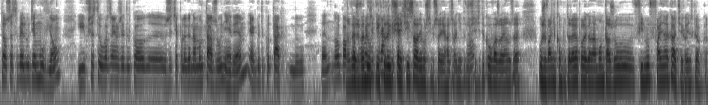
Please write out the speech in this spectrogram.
to, że sobie ludzie mówią i wszyscy uważają, że tylko e, życie polega na montażu, nie wiem, jakby tylko tak, ten, no, no wiesz, według niektórych sieci, sorry, muszę ci przejechać, ale niektórzy no. w sieci tylko uważają, że używanie komputera polega na montażu filmów w Final Cutie, koniec kropka.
